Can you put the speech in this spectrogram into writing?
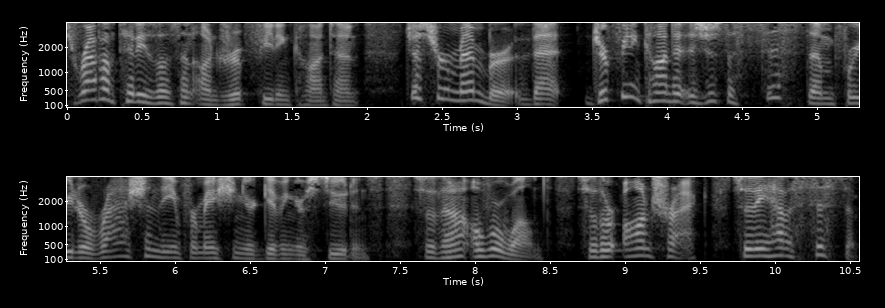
To wrap up today's lesson on drip feeding content, just remember that drip feeding content is just a system for you to ration the information you're giving your students so they're not overwhelmed, so they're on track, so they have a system.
